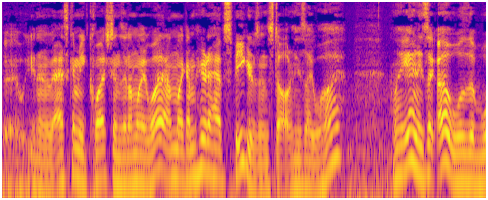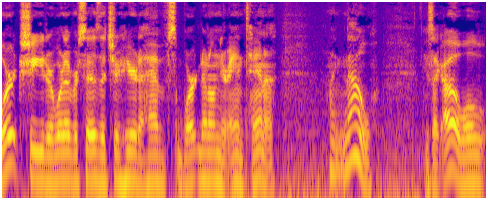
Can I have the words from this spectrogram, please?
uh, you know, asking me questions, and I'm like, what? I'm like, I'm here to have speakers installed, and he's like, what? I'm like, yeah, and he's like, oh, well, the worksheet or whatever says that you're here to have work done on your antenna. Like, no. He's like, oh, well,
